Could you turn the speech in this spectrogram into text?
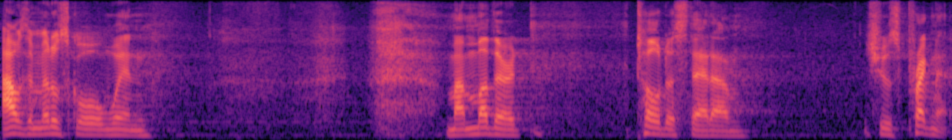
I was in middle school when my mother told us that um, she was pregnant.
